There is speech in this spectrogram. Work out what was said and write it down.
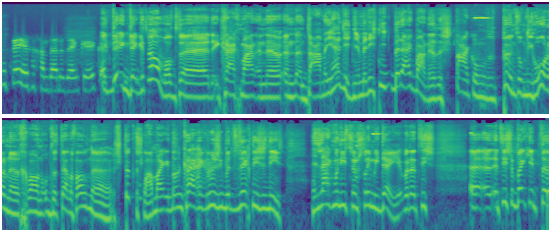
moet de twee even gaan bellen, denk ik. Ik, de- ik denk het wel, want eh, ik krijg maar een, eh, een, een dame. Ja, dit nummer is niet bereikbaar. Dan sta ik op het punt om die horen eh, gewoon op de telefoon stuk te slaan. Maar dan krijg ik ruzie met de technische dienst. Het lijkt me niet zo'n slim idee. Maar het is, eh, het is een beetje het eh,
